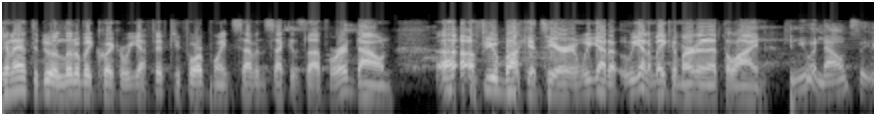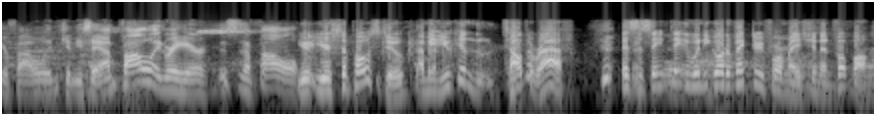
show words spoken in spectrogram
Gonna have to do a little bit quicker. We got 54.7 seconds left. We're down uh, a few buckets here, and we gotta we gotta make them earn it at the line. Can you announce that you're fouling? Can you say, I'm fouling right here? This is a foul. You're, you're supposed to. I mean, you can tell the ref. It's the same thing when you go to victory formation in football.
